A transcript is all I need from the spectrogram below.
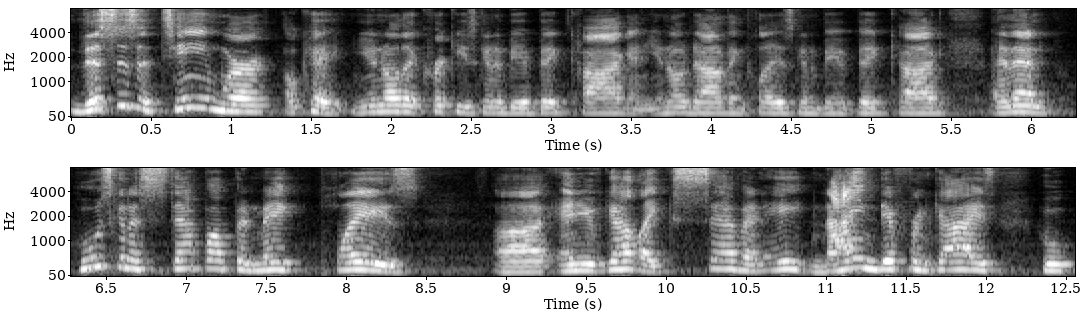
This is a team where, okay, you know that Krikke's going to be a big cog, and you know Donovan Clay is going to be a big cog, and then who's going to step up and make plays? Uh, and you've got like seven, eight, nine different guys who,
